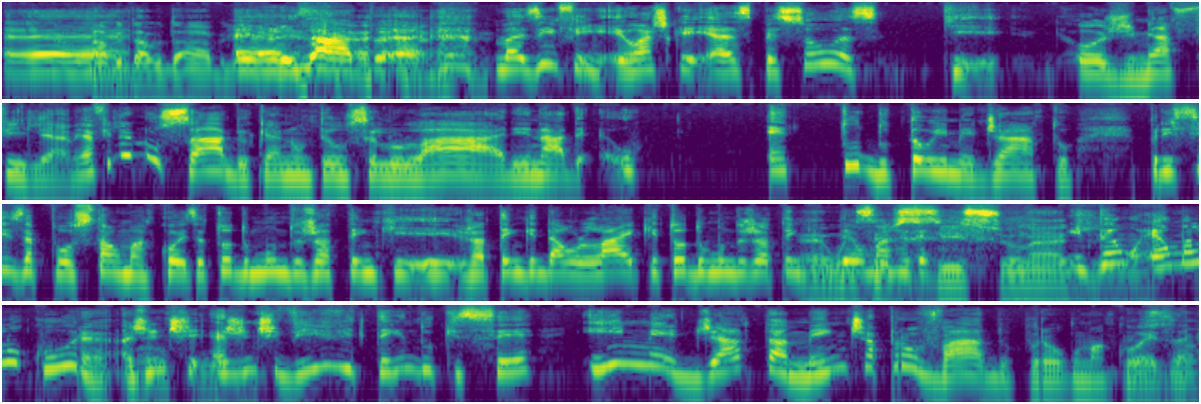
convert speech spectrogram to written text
é- www. é, exato. é. Mas, enfim, eu acho que as pessoas que. Hoje, minha filha, minha filha não sabe o que é não ter um celular e nada. O- é tudo tão imediato. Precisa postar uma coisa, todo mundo já tem que, já tem que dar o like, todo mundo já tem que É um dar uma. exercício, né? de- Então é uma loucura. A gente, loucura. a gente vive tendo que ser imediatamente aprovado por alguma coisa.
